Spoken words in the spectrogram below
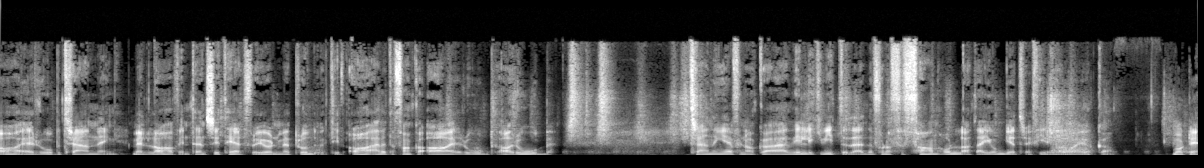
aerob trening med lav intensitet for å gjøre den mer produktiv. Ah, jeg vet da faen hva aerob, aerob trening er for noe. Jeg vil ikke vite det. Det får nå for faen holde at jeg jogger tre-fire ganger i uka. Marti,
